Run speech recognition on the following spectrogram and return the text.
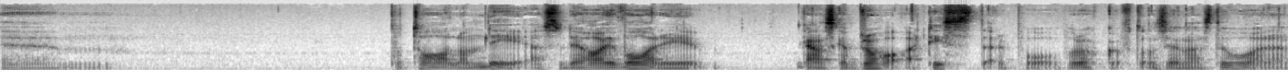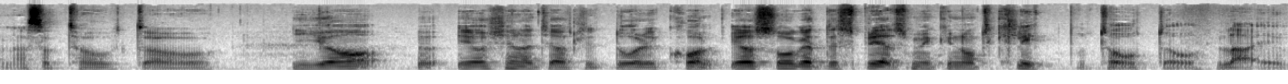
Ehm, på tal om det, alltså det har ju varit ganska bra artister på, på Rockoff de senaste åren. Alltså Toto. ja, jag känner att jag har haft lite dålig koll. Jag såg att det spreds mycket något klipp på Toto live.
